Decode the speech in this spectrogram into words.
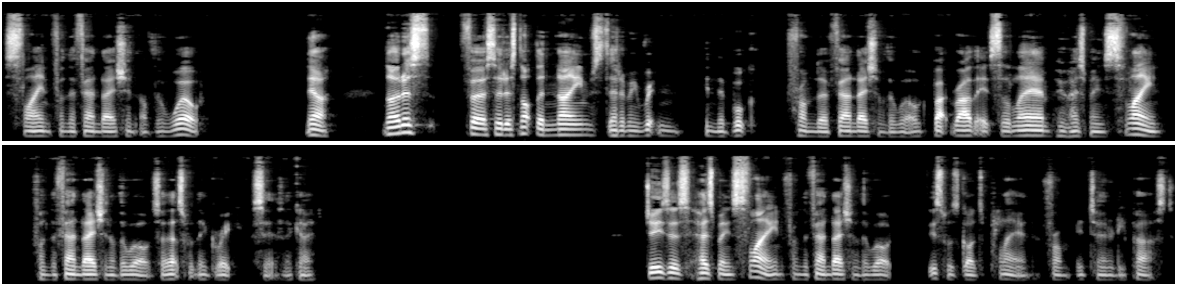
slain from the foundation of the world. Now, notice first that it's not the names that have been written in the book from the foundation of the world, but rather it's the Lamb who has been slain from the foundation of the world. So that's what the Greek says, okay? Jesus has been slain from the foundation of the world. This was God's plan from eternity past.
